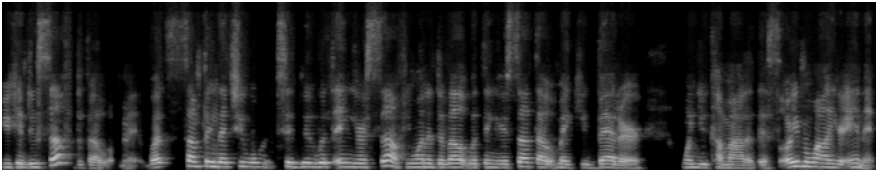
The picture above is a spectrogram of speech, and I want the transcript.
you can do self development what's something that you want to do within yourself? You want to develop within yourself that would make you better when you come out of this or even while you're in it.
